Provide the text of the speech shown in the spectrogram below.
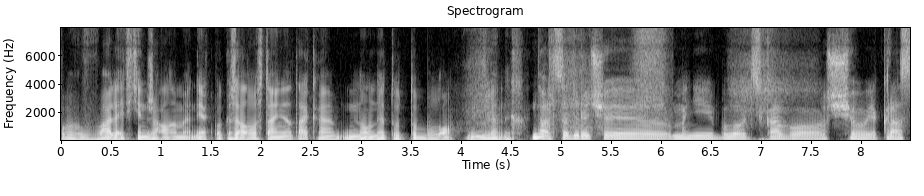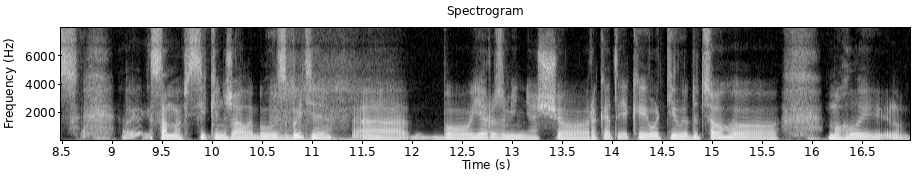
валять кінжалами. Як показала остання атака, ну не тут то було для них. Да, це, до речі, мені було цікаво, що якраз е, саме всі кінжали були збиті, бо є розуміння, що ракети, які летіли до цього, могли ну,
